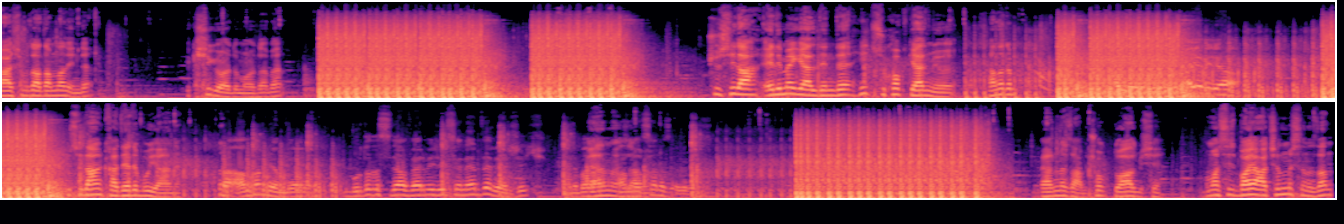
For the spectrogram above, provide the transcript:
Karşımıza adamlar indi. Bir kişi gördüm orada ben. Şu silah elime geldiğinde hiç scope gelmiyor. Sanırım hayır ya. Silahın kaderi bu yani. Ben anlamıyorum yani. Burada da silah vermeyecekse nerede verecek? Hani bana Vermez abi. anlatsanıza biraz. Vermez abi çok doğal bir şey. Ama siz bayağı açılmışsınız lan.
